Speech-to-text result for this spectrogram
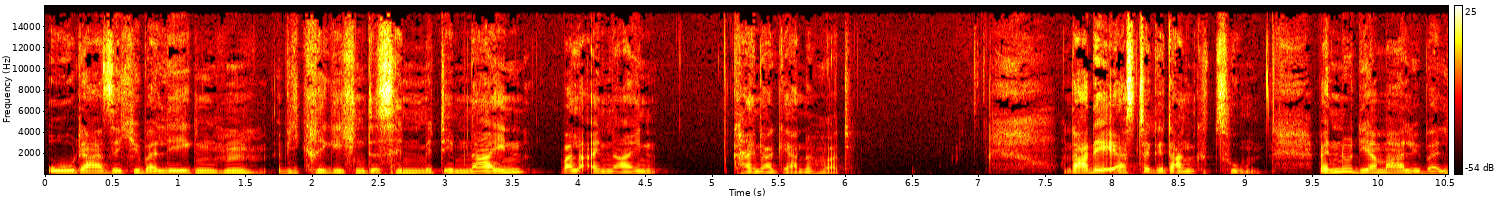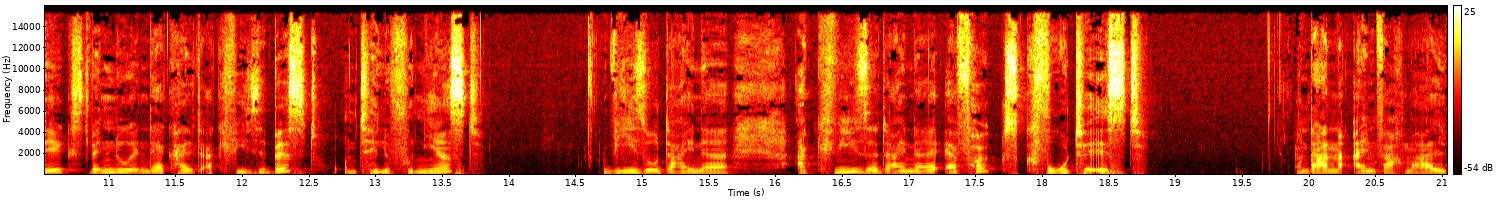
oder sich überlegen, hm, wie kriege ich denn das hin mit dem Nein, weil ein Nein keiner gerne hört. Und da der erste Gedanke zu. Wenn du dir mal überlegst, wenn du in der Kaltakquise bist und telefonierst, wie so deine Akquise, deine Erfolgsquote ist. Und dann einfach mal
